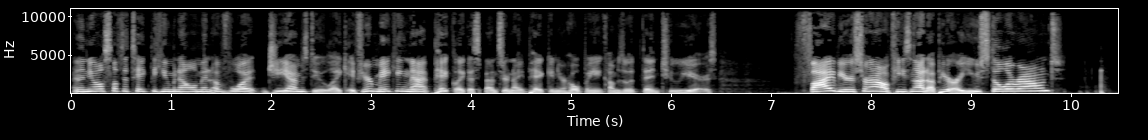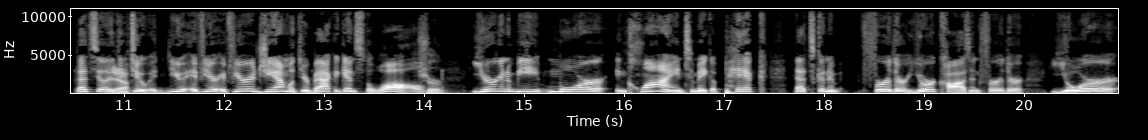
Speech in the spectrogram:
And then you also have to take the human element of what GMs do. Like if you're making that pick like a Spencer Knight pick and you're hoping it comes within 2 years 5 years from now if he's not up here are you still around that's the other Yeah. thing too you if you're if you're a GM with your back against the wall Sure. you're going to be more inclined to make a pick that's going to further your cause and further your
